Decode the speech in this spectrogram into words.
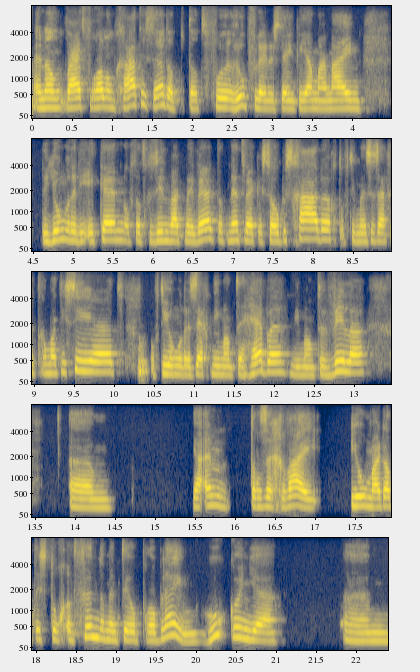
En dan waar het vooral om gaat is hè, dat, dat voor hulpverleners denken, ja maar mijn, de jongeren die ik ken of dat gezin waar ik mee werk, dat netwerk is zo beschadigd of die mensen zijn getraumatiseerd of die jongeren zegt niemand te hebben, niemand te willen. Ehm, ja, en dan zeggen wij, joh, maar dat is toch een fundamenteel probleem. Hoe kun je ehm,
